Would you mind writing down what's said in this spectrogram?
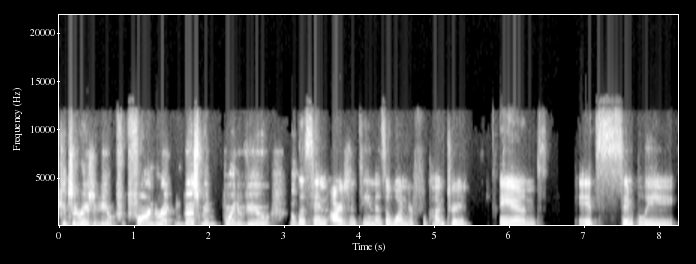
consideration, you know, foreign direct investment point of view. Listen, Argentina is a wonderful country, and it's simply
